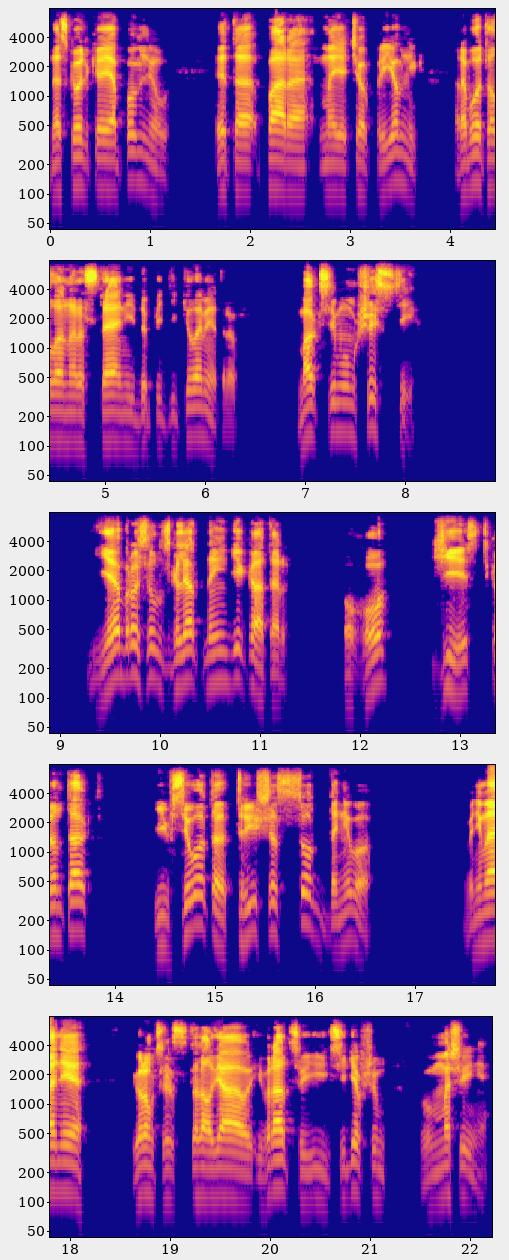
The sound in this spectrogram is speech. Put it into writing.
Насколько я помнил, эта пара маячок-приемник работала на расстоянии до пяти километров, максимум шести. Я бросил взгляд на индикатор. Ого, есть контакт, и всего-то три шестьсот до него. «Внимание!» — громко сказал я и в рацию, и сидевшим в машине.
